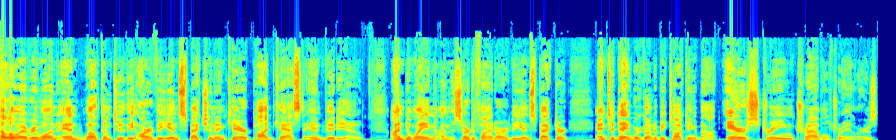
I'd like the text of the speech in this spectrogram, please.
Hello, everyone, and welcome to the RV Inspection and Care podcast and video. I'm Dwayne, I'm a certified RV inspector, and today we're going to be talking about Airstream travel trailers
